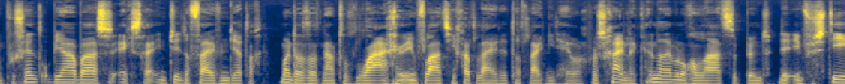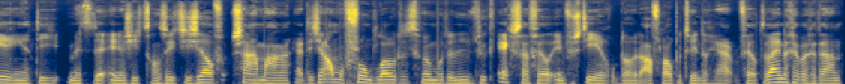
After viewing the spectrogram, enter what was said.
1,1 procent op jaarbasis extra in 2035. Maar dat het nou tot lagere inflatie gaat leiden, dat lijkt niet heel erg waarschijnlijk. En dan hebben we nog een laatste punt. De investeringen die met de energietransitie zelf samenhangen. Ja, die zijn allemaal frontloaded. We moeten nu natuurlijk extra veel investeren omdat we de afgelopen 20 jaar veel te weinig hebben gedaan.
